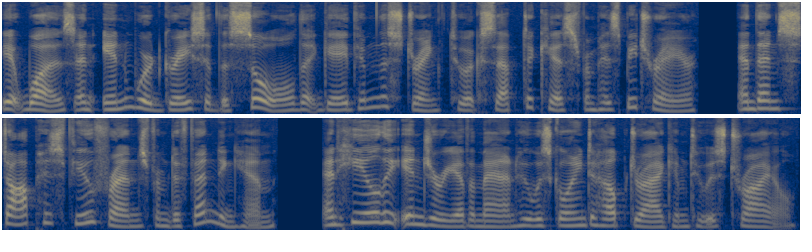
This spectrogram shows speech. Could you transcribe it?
It was an inward grace of the soul that gave him the strength to accept a kiss from his betrayer and then stop his few friends from defending him and heal the injury of a man who was going to help drag him to his trial.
